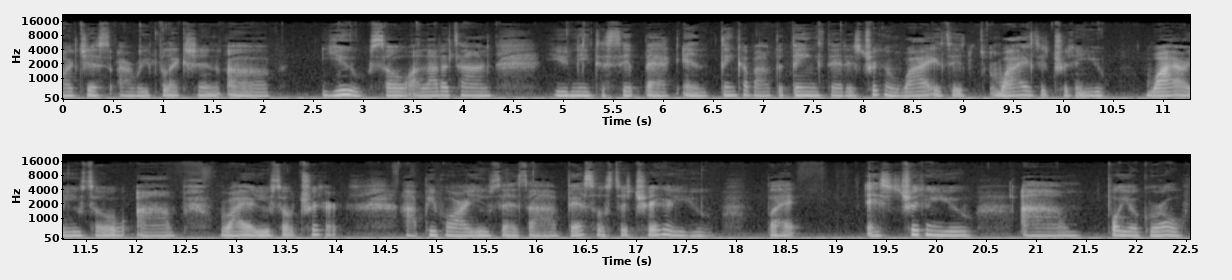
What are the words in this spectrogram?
are just a reflection of you. So a lot of times you need to sit back and think about the things that is triggering. Why is it why is it triggering you? Why are you so um why are you so triggered? Uh, people are used as uh, vessels to trigger you, but it's triggering you um, for your growth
